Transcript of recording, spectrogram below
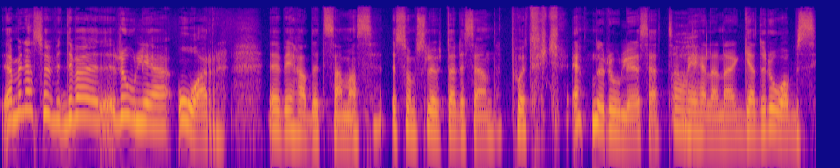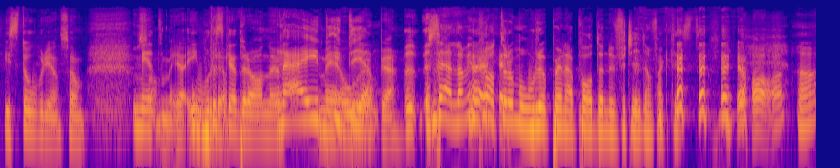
ja men alltså det var roliga år eh, vi hade tillsammans som slutade sen på ett ännu roligare sätt med hela den här garderobshistorien som, Med som jag inte Orup. ska dra nu. Nej, Med inte Orup, ja. igen. Sällan vi pratar om Orup i den här podden nu för tiden faktiskt. ja. Ja,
